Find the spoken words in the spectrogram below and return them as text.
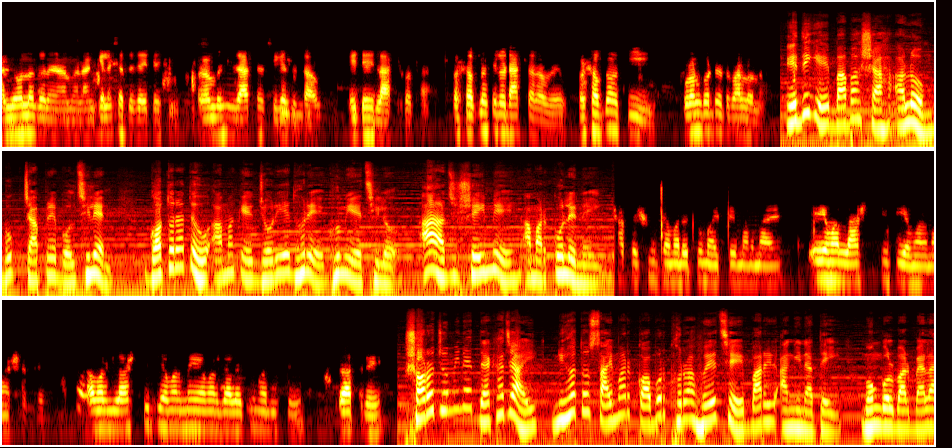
আমি অন্য জনে আমার আঙ্কেলের সাথে যাইতেছি। আমি বলছি আচ্ছা ঠিক আছে, যাও। এটাই লাস্ট কথা। ওর স্বপ্ন ছিল ডাক্তার হবে। ওর স্বপ্ন কি? পূরণ করতে পারল না। এদিকে বাবা শাহ আলম বুক চাপড়ে বলছিলেন গতরাতেও আমাকে জড়িয়ে ধরে ঘুমিয়েছিল। আজ সেই মেয়ে আমার কোলে নেই। সাথে শুনতে আমার তোমাইছে আমার মায়ের। এই আমার লাস্ট স্মৃতি আমার মার সাথে। আমার লাস্ট স্মৃতি আমার মেয়ে আমার গালে চুমা দিছে রাত্রে। সরজমিনে দেখা যায় নিহত সাইমার কবর খোঁড়া হয়েছে বাড়ির আঙিনাতেই। মঙ্গলবার বেলা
